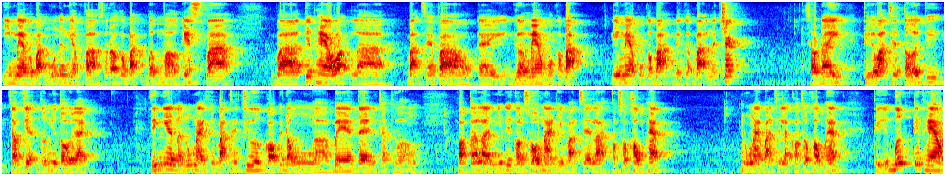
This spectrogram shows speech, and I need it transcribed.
email các bạn muốn đăng nhập vào, sau đó các bạn bấm vào get start và tiếp theo là bạn sẽ vào cái gmail của các bạn, email của các bạn để các bạn nó check. Sau đấy thì các bạn sẽ tới cái giao diện giống như tôi đây. Dĩ nhiên là lúc này thì bạn sẽ chưa có cái đồng à, BET để trả thưởng, hoặc là những cái con số này thì bạn sẽ là con số không hết. Lúc này bạn sẽ là con số không hết. Thì cái bước tiếp theo,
